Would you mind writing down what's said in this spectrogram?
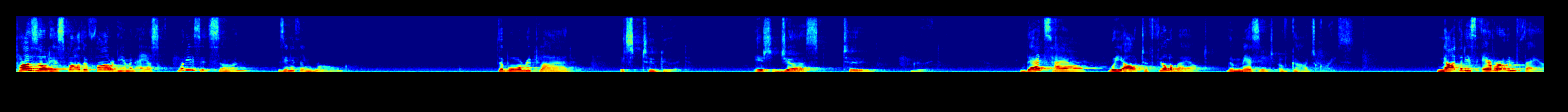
Puzzled, his father followed him and asked, What is it, son? Is anything wrong? The boy replied, It's too good. It's just too good. That's how we ought to feel about the message of God's grace. Not that it's ever unfair,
